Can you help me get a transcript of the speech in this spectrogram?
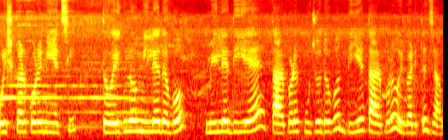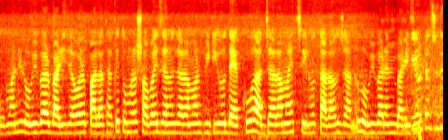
পরিষ্কার করে নিয়েছি। তো এইগুলো মিলে দেবো। মিলে দিয়ে তারপরে পুজো দেবো, দিয়ে তারপরে ওই বাড়িতে যাব। মানে রবিবার বাড়ি যাওয়ার পালা থাকে। তোমরা সবাই জানো, যারা আমার ভিডিও দেখো আর যারা আমায় চেনো তারাও জানো, রবিবার আমি বাড়ি যাই। ভিডিওটা যদি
